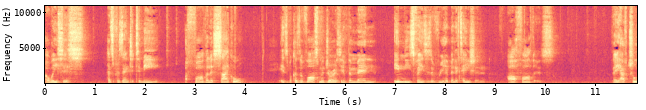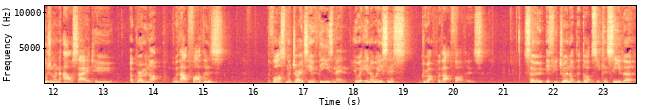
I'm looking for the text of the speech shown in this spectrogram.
Oasis has presented to me a fatherless cycle is because the vast majority of the men in these phases of rehabilitation are fathers. They have children on the outside who are growing up without fathers the vast majority of these men who are in Oasis grew up without fathers. So if you join up the dots, you can see that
